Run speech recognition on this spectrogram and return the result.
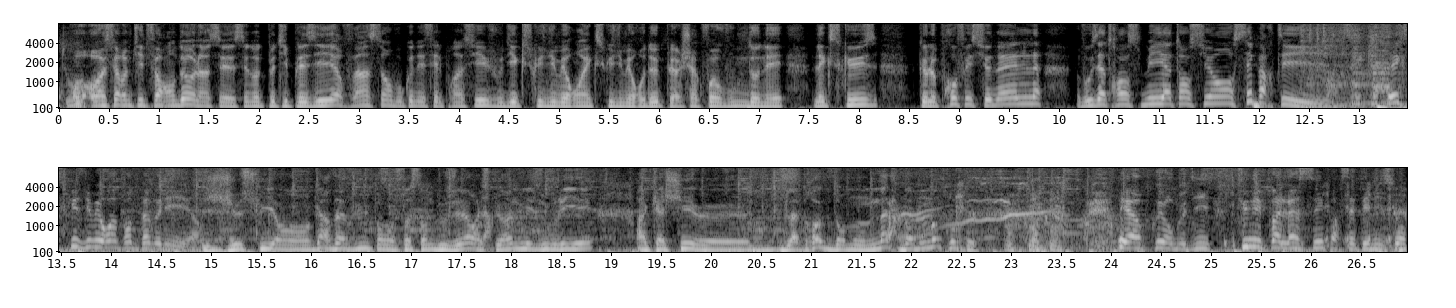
tout. On, va faire une petite farandole, hein, c'est notre petit plaisir. Vincent, vous connaissez le principe. Je vous dis excuse numéro 1, excuse numéro 2, puis à chaque fois, vous me donnez l'excuse que le professionnel vous a transmis. Attention, c'est parti. Excuse numéro 1 pour ne pas venir. Je suis en garde à vue pendant 72 heures parce qu'un de mes ouvriers a caché euh, de la drogue dans mon, dans mon entrepôt. Et après, on me dit Tu n'es pas lassé par cette émission.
